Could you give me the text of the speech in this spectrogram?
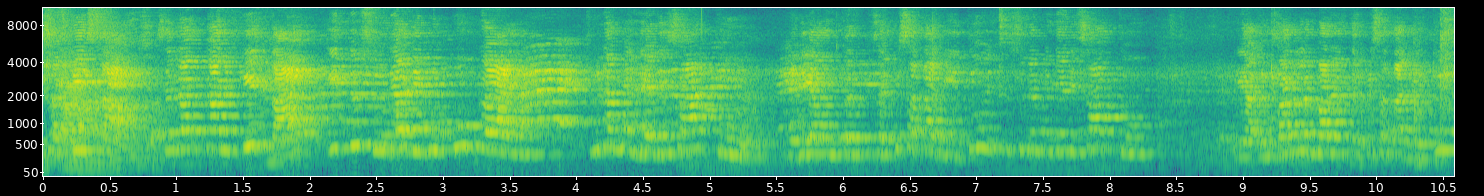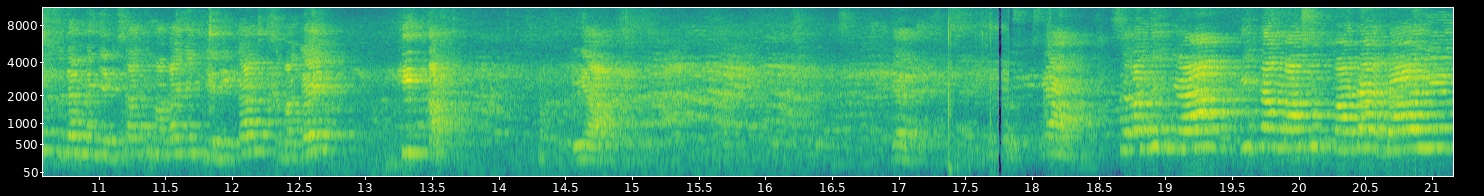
terpisah. Sedangkan kitab itu sudah dibukukan, sudah menjadi satu. Jadi yang terpisah tadi itu itu sudah menjadi satu. Ya, lembaran-lembaran yang terpisah tadi itu sudah menjadi satu, makanya dijadikan sebagai kitab. Ya. Ya. Ya, selanjutnya kita masuk pada dalil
